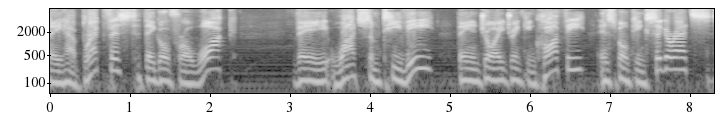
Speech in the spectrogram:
they have breakfast, they go for a walk, they watch some TV, they enjoy drinking coffee and smoking cigarettes.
